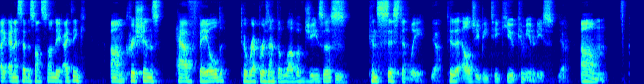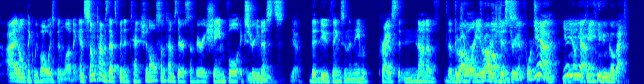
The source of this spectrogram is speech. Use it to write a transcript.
I, I, and I said this on Sunday. I think um, Christians have failed to represent the love of Jesus consistently Yeah. to the LGBTQ communities. Yeah. Um, I don't think we've always been loving, and sometimes that's been intentional. Sometimes there are some very shameful extremists Mm, yeah. that do things in the name of Christ that none of the Throughout, all, majority throughout of all history, unfortunately, Yeah, yeah, you know, yeah, you can you can go back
